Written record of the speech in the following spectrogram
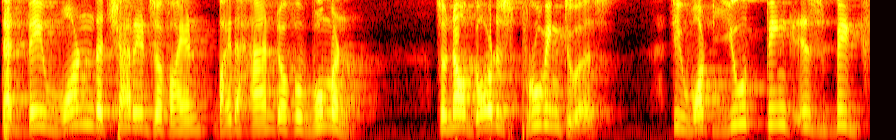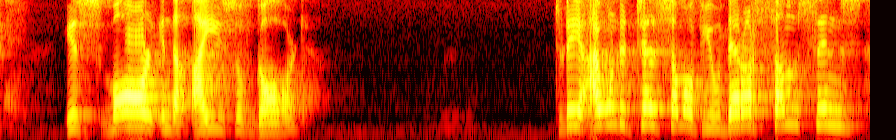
that they won the chariots of iron by the hand of a woman. So now God is proving to us see, what you think is big is small in the eyes of God. Today, I want to tell some of you there are some sins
